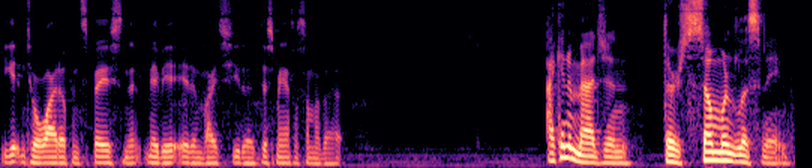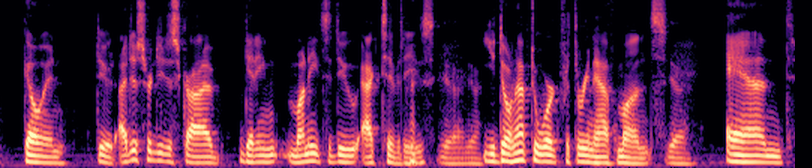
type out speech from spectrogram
you get into a wide open space, and it, maybe it invites you to dismantle some of that. I can imagine there's someone listening going, dude, I just heard you describe getting money to do activities. Yeah, yeah, you don't have to work for three and a half months. yeah, And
